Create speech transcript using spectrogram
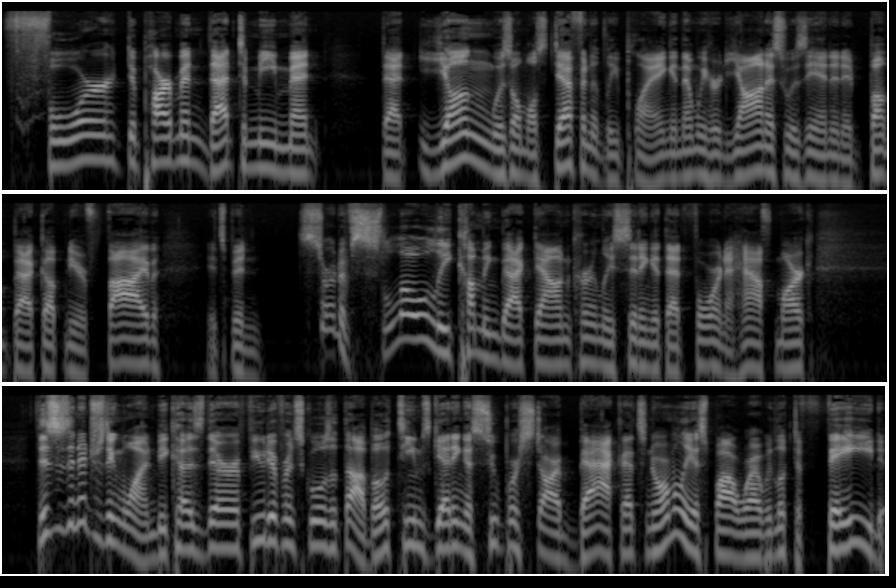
four department. That to me meant that Young was almost definitely playing, and then we heard Giannis was in, and it bumped back up near five. It's been sort of slowly coming back down, currently sitting at that four and a half mark. This is an interesting one because there are a few different schools of thought. Both teams getting a superstar back. That's normally a spot where I would look to fade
